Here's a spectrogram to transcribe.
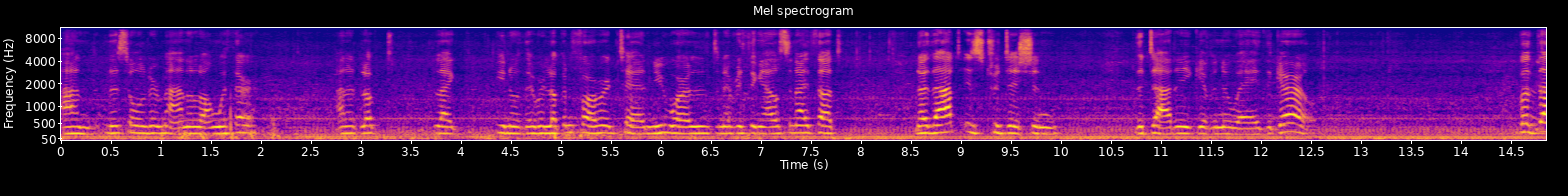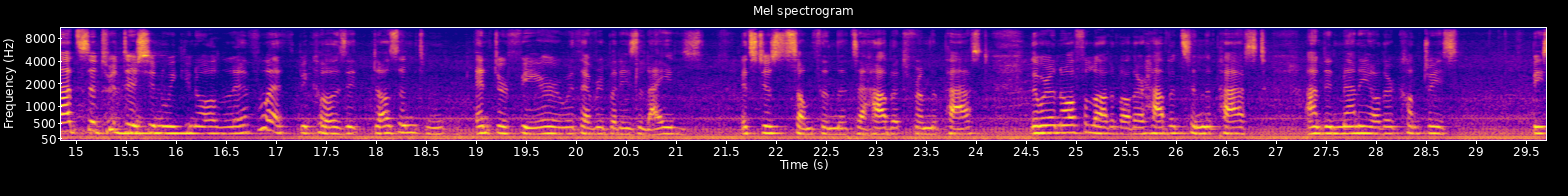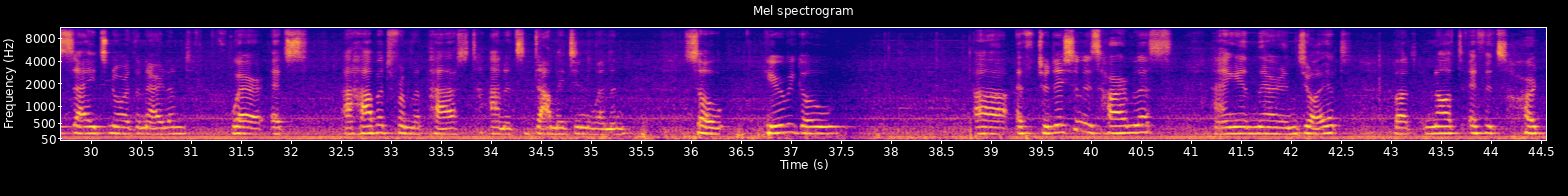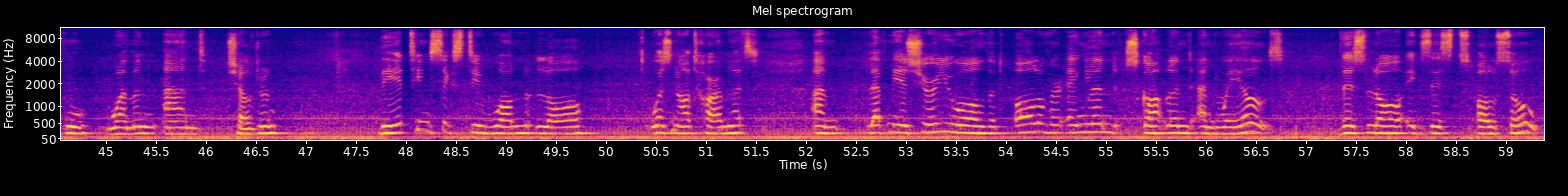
and this older man along with her, and it looked like you know they were looking forward to a new world and everything else, and I thought, now that is tradition, the daddy giving away the girl. But that's a tradition we can all live with because it doesn't interfere with everybody's lives. It's just something that's a habit from the past. There were an awful lot of other habits in the past and in many other countries besides Northern Ireland where it's a habit from the past and it's damaging women. So here we go. Uh, if tradition is harmless, hang in there, enjoy it, but not if it's hurting women and children. The 1861 law was not harmless. And let me assure you all that all over England, Scotland, and Wales, this law exists also.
